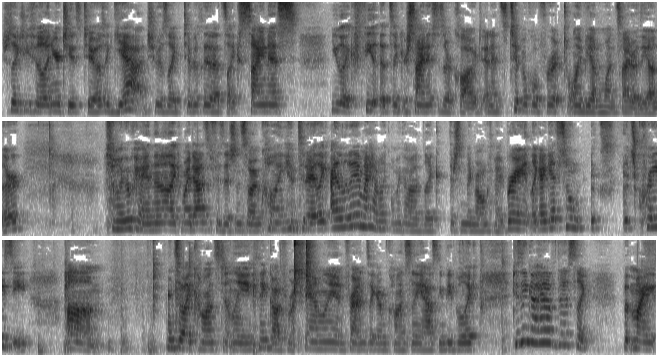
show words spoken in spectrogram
she's like do you feel it in your tooth too I was like yeah and she was like typically that's like sinus you like feel it's like your sinuses are clogged and it's typical for it to only be on one side or the other so I'm like, okay, and then like my dad's a physician, so I'm calling him today. Like I literally in my head, I'm like, oh my god, like there's something wrong with my brain. Like I get so it's it's crazy. Um and so I constantly thank God for my family and friends. Like I'm constantly asking people, like, do you think I have this? Like, but my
